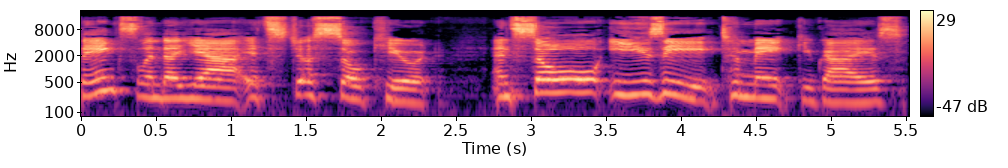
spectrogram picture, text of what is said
Thanks, Linda. Yeah, it's just so cute and so easy to make, you guys.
